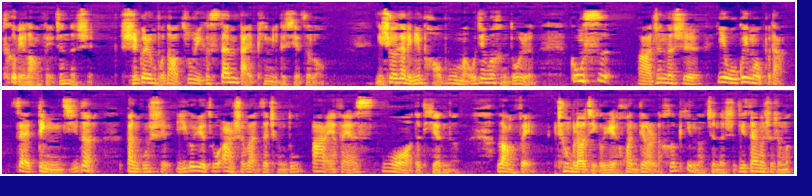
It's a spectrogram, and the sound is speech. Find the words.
特别浪费，真的是十个人不到租一个三百平米的写字楼，你需要在里面跑步吗？我见过很多人，公司啊真的是业务规模不大，在顶级的办公室一个月租二十万，在成都 RFS，我的天呐，浪费。撑不了几个月换地儿了，何必呢？真的是。第三个是什么？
